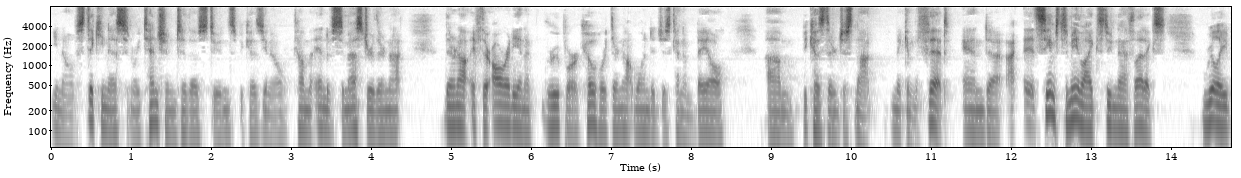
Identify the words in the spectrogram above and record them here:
you know stickiness and retention to those students because you know come end of semester they're not they're not if they're already in a group or a cohort they're not one to just kind of bail um, because they're just not making the fit. And uh, it seems to me like student athletics really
